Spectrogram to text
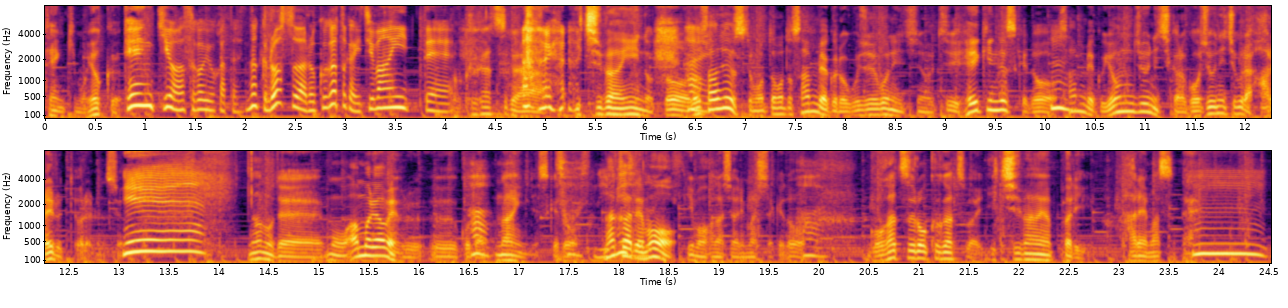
天気もよく。天気はすごい良かったです。なんかロスは6月が一番いいって。6月が一番いいのと、はい。ロサンゼルスってもともと365日のうち平均ですけど、うん。340日から50日ぐらい晴れるって言われるんですよ。へえ。なのでもうあんまり雨降ることはないんですけど、はいね。中でも今お話ありましたけど、は5月6月は一番やっぱり晴れますね。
